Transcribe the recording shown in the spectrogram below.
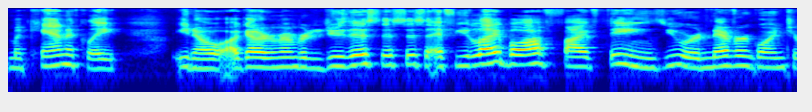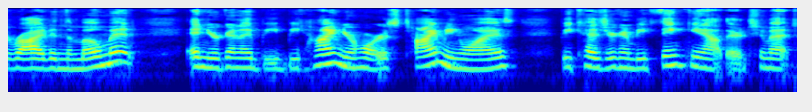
mechanically. You know, I got to remember to do this, this, this. If you label off five things, you are never going to ride in the moment and you're going to be behind your horse timing wise because you're going to be thinking out there too much.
